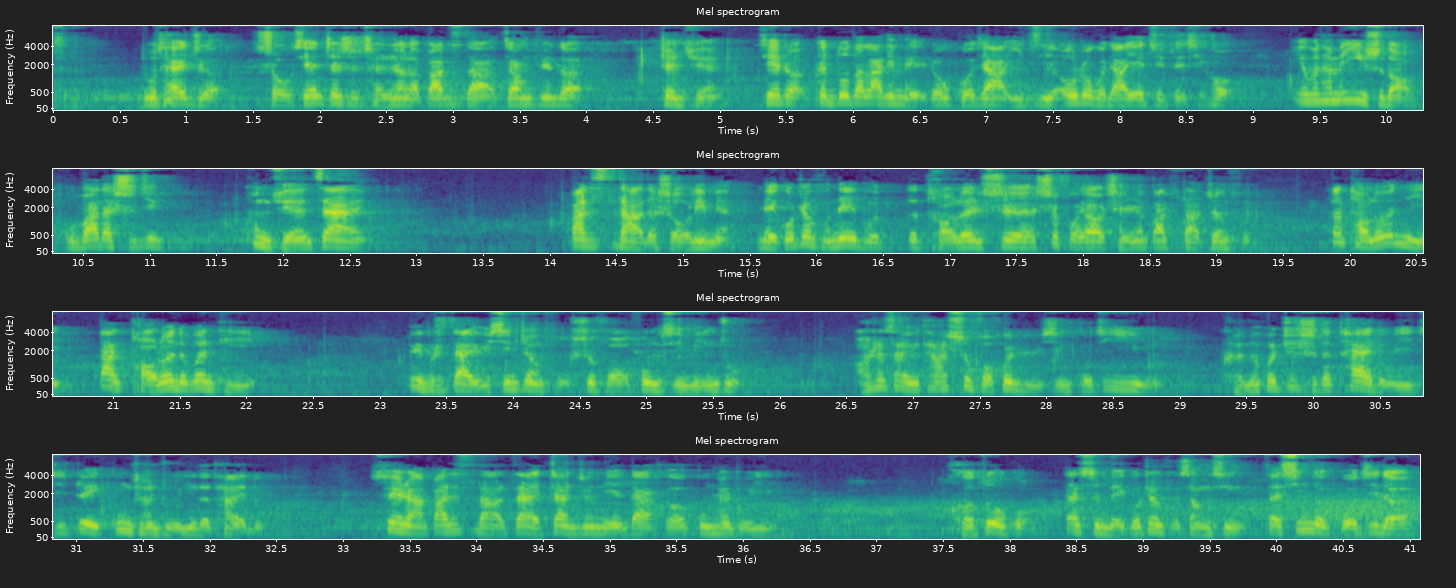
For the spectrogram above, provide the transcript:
独裁者。首先正式承认了巴蒂斯塔将军的政权，接着更多的拉丁美洲国家以及欧洲国家也紧随其后，因为他们意识到古巴的实际控权在巴蒂斯塔的手里面。美国政府内部的讨论是是否要承认巴蒂斯塔政府，但讨论问题，但讨论的问题并不是在于新政府是否奉行民主，而是在于他是否会履行国际义务。可能会支持的态度，以及对共产主义的态度。虽然巴基斯坦在战争年代和共产主义合作过，但是美国政府相信，在新的国际的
